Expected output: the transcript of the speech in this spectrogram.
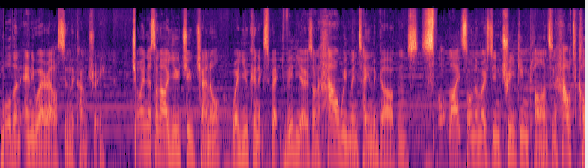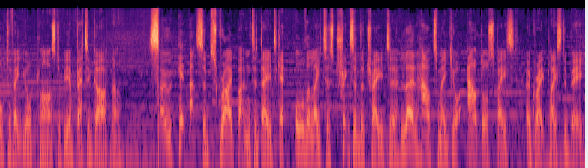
more than anywhere else in the country. Join us on our YouTube channel where you can expect videos on how we maintain the gardens, spotlights on the most intriguing plants and how to cultivate your plants to be a better gardener. So hit that subscribe button today to get all the latest tricks of the trade to learn how to make your outdoor space a great place to be.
